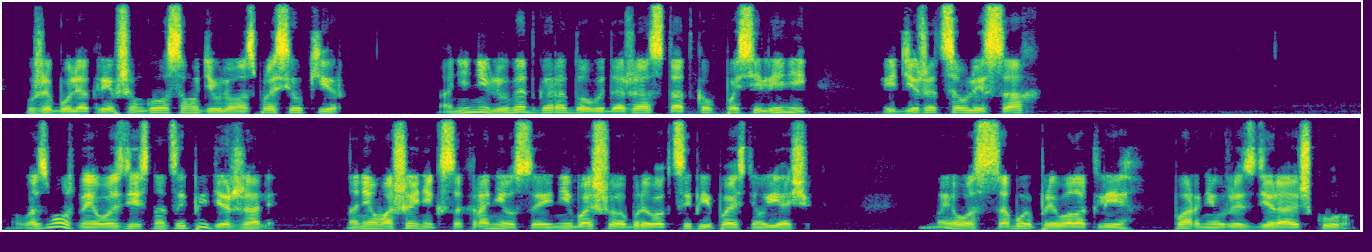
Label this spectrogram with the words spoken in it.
— уже более окрепшим голосом удивленно спросил Кир. «Они не любят городов и даже остатков поселений и держатся в лесах». «Возможно, его здесь на цепи держали. На нем ошейник сохранился и небольшой обрывок цепи», — пояснил ящик. «Мы его с собой приволокли, парни уже сдирают шкуру.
